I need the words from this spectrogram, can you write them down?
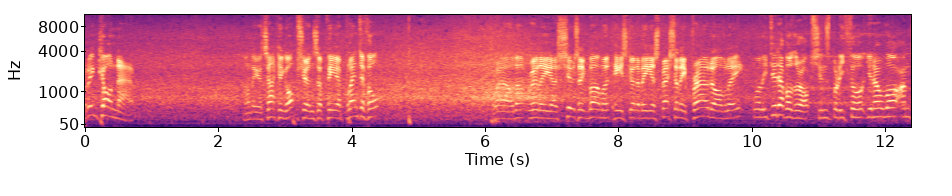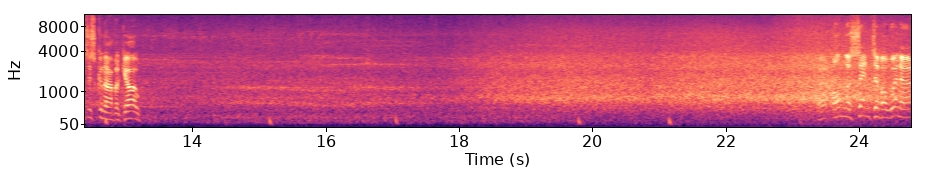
Rincon now. Well, the attacking options appear plentiful. Well, not really a shooting moment he's going to be especially proud of, Lee. Well, he did have other options, but he thought, you know what, I'm just going to have a go. Uh, on the scent of a winner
